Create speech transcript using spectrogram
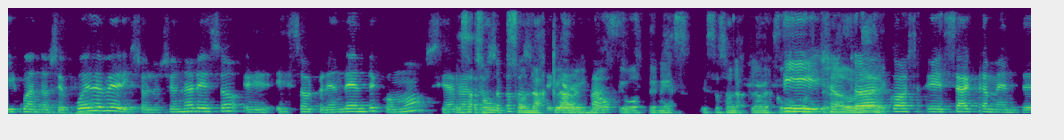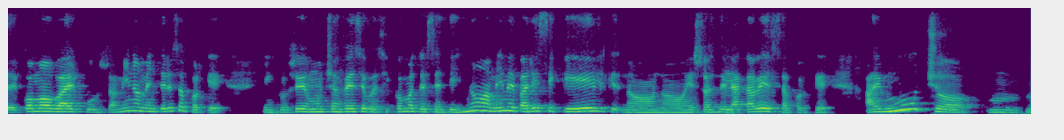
Y cuando se puede ver y solucionar eso, eh, es sorprendente cómo cierra Esas son, los ojos son las claves, ¿no? Que vos tenés, esas son las claves como Sí, son todas cosas, exactamente, de cómo va el curso. A mí no me interesa porque inclusive muchas veces vos decís, ¿cómo te sentís? No, a mí me parece que él, que... no, no, eso es de la cabeza, porque hay mucho, mm,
